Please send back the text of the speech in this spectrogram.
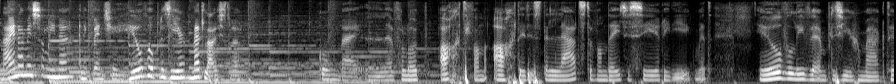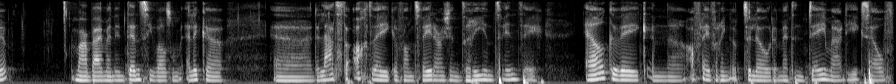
Mijn naam is Saline en ik wens je heel veel plezier met luisteren. Kom bij Level Up 8 van 8. Dit is de laatste van deze serie die ik met heel veel liefde en plezier gemaakt heb. Waarbij mijn intentie was om elke uh, de laatste acht weken van 2023 elke week een uh, aflevering up te loaden met een thema die ik zelf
